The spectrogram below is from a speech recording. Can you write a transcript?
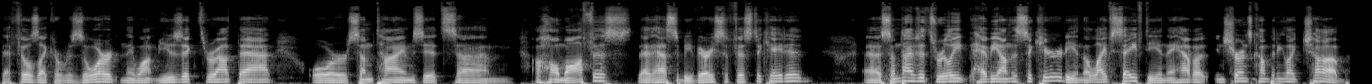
that feels like a resort and they want music throughout that. Or sometimes it's um, a home office that has to be very sophisticated. Uh, sometimes it's really heavy on the security and the life safety, and they have an insurance company like Chubb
